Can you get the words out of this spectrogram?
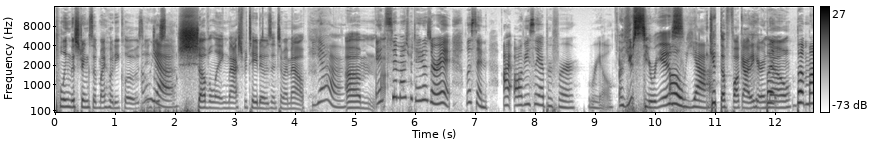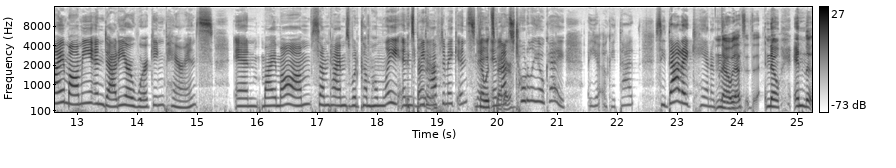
pulling the strings of my hoodie closed Oh, and yeah. just shoveling mashed potatoes into my mouth. Yeah. Um, Instant mashed potatoes are it. Listen, I obviously I prefer real. are you serious? Oh yeah. Get the fuck out of here but, now. But my mommy and daddy are working parents. And my mom sometimes would come home late, and we'd have to make instant. No, it's and that's totally okay. Yeah, okay. That see that I can't agree. No, with. that's th- no, and the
